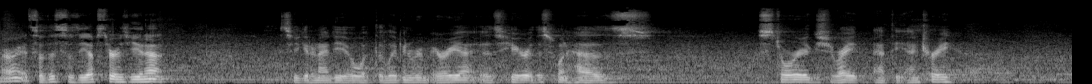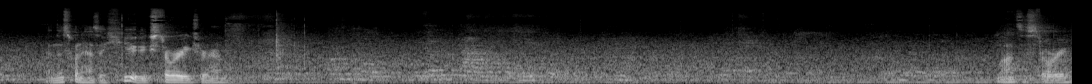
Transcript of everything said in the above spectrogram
All right, so this is the upstairs unit. So you get an idea what the living room area is here. This one has storage right at the entry. And this one has a huge storage room. Lots of storage.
